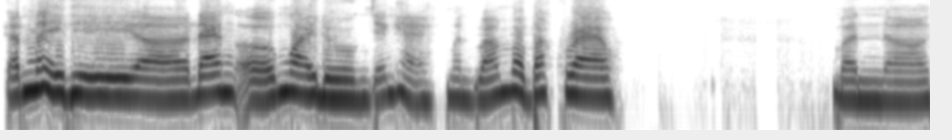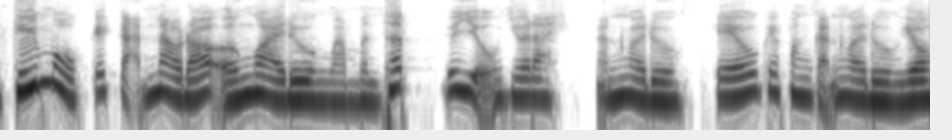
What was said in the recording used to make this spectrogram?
Cảnh này thì à, đang ở ngoài đường chẳng hạn mình bấm vào background. Mình à, kiếm một cái cảnh nào đó ở ngoài đường mà mình thích. Ví dụ như đây cảnh ngoài đường kéo cái phân cảnh ngoài đường vô.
